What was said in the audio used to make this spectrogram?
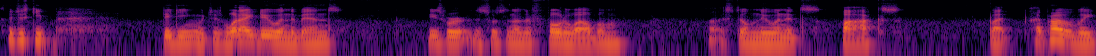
So I just keep digging, which is what I do in the bins. These were this was another photo album, uh, still new in its box but I probably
